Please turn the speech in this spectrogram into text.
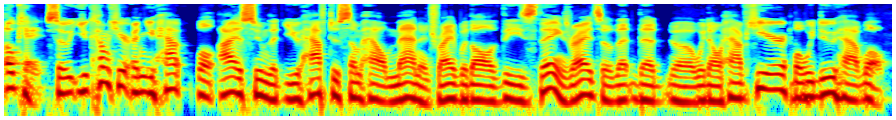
okay, so you come here and you have well, I assume that you have to somehow manage right with all of these things, right? So that that uh, we don't have here, but we do have well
